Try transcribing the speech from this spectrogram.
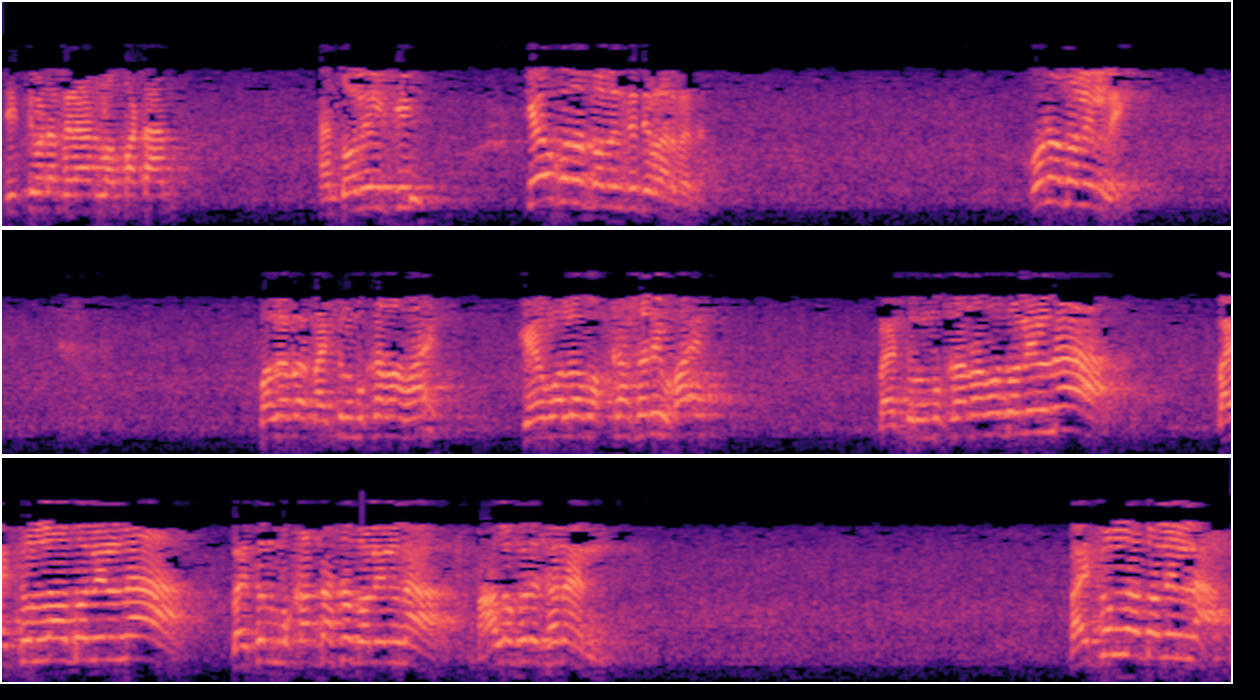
দ্বিতীয়টা বিরাট লম্বা টান। দলিল কি? কেউ কোনো দলিল দিতে পারবে না। কোন দলিল নেই। বলে বাইতুল মুখারম হয়, কেউ বলে মক্কা শরীফ হয়। বাইতুল মুখারমও দলিল না বাইতুল্লাহ দলিল না। বাইতুল মুকাদ্দাসও দলিল না। ভালো করে শোনেন। বাইতুল্লাহ দলিল না।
